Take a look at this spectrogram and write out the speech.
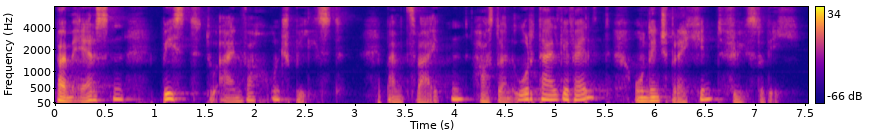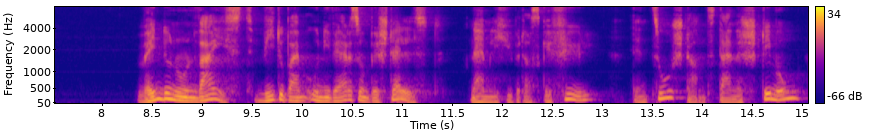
Beim ersten bist du einfach und spielst. Beim zweiten hast du ein Urteil gefällt und entsprechend fühlst du dich. Wenn du nun weißt, wie du beim Universum bestellst, nämlich über das Gefühl, den Zustand deiner Stimmung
